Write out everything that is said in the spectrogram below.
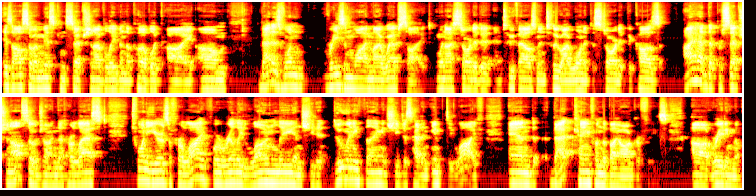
is also a misconception, I believe, in the public eye. Um, that is one reason why my website, when I started it in 2002, I wanted to start it because I had the perception also, Joan, that her last 20 years of her life were really lonely and she didn't do anything and she just had an empty life. And that came from the biographies, uh, reading them.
